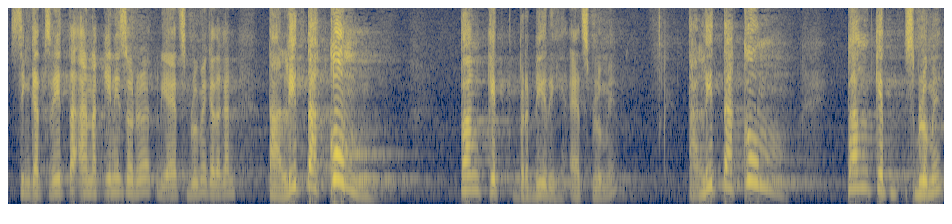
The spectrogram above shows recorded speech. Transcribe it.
Singkat cerita anak ini saudara, di ayat sebelumnya katakan, talitakum, bangkit berdiri. Ayat sebelumnya, talitakum, bangkit sebelumnya,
